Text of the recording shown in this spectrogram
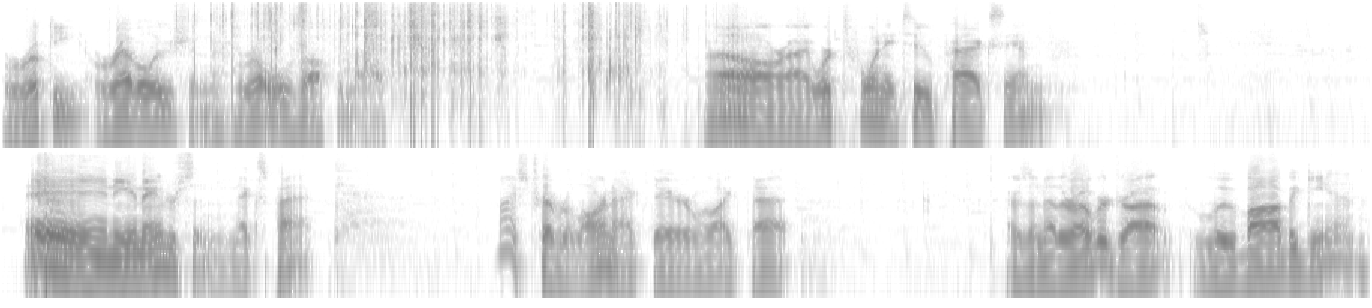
Rookie Revolution rolls off the mouth. All right, we're 22 packs in. And Ian Anderson, next pack. Nice Trevor Larnach there. We like that. There's another overdrive. Lou Bob again.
